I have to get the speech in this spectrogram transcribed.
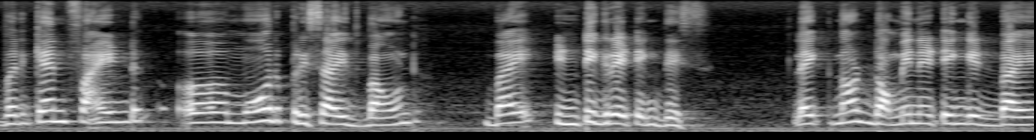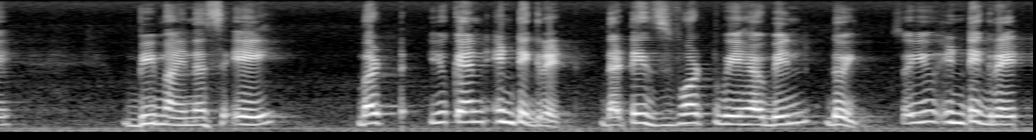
one can find a more precise bound by integrating this like not dominating it by b minus a, but you can integrate that is what we have been doing. So, you integrate,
